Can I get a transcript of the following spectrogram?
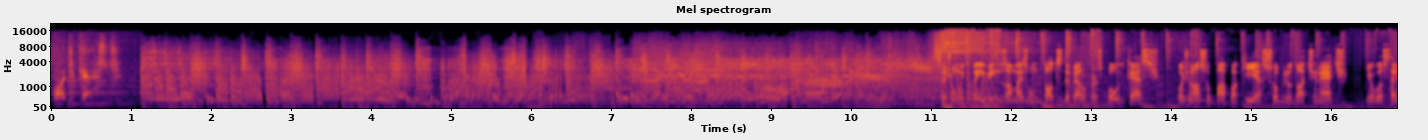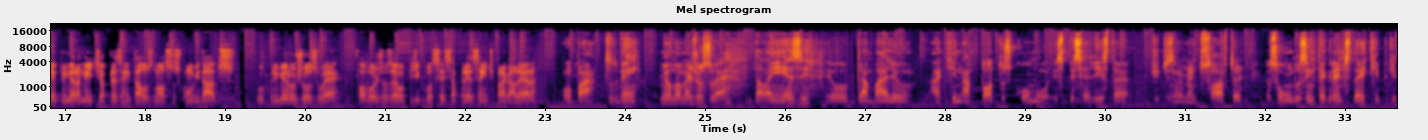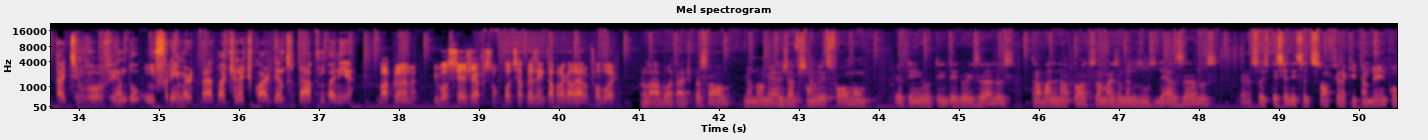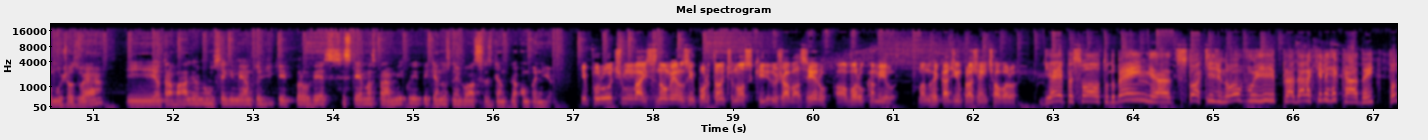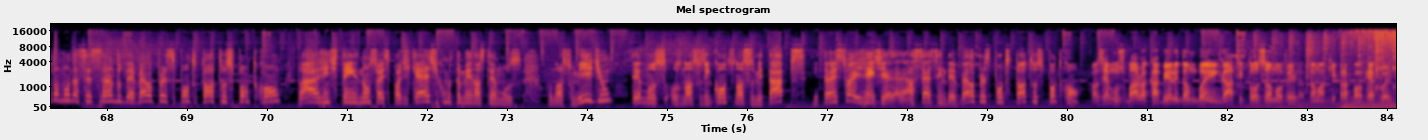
Podcast. Sejam muito bem-vindos a mais um TOTS Developers Podcast. Hoje o nosso papo aqui é sobre o .NET e eu gostaria primeiramente de apresentar os nossos convidados. O primeiro, o Josué. Por favor, Josué, eu pedi que você se apresente para a galera. Opa, tudo bem? Meu nome é Josué Dallagnese, eu trabalho aqui na TOTUS como especialista de desenvolvimento de software. Eu sou um dos integrantes da equipe que está desenvolvendo um framework para .NET Core dentro da companhia. Bacana. E você, Jefferson, pode se apresentar para a galera, por favor? Olá, boa tarde, pessoal. Meu nome é Jefferson Luiz Folman, eu tenho 32 anos, trabalho na TOTUS há mais ou menos uns 10 anos. É, sou especialista de software aqui também, como o Josué, e eu trabalho num segmento de que provê sistemas para micro e pequenos negócios dentro da companhia. E por último, mas não menos importante, o nosso querido javazeiro, Álvaro Camilo. Manda um recadinho pra gente, Álvaro. E aí, pessoal, tudo bem? Estou aqui de novo e para dar aquele recado, hein? Todo mundo acessando developers.totus.com. Lá a gente tem não só esse podcast, como também nós temos o nosso Medium, temos os nossos encontros, nossos meetups. Então é isso aí, gente. Acessem developers.totus.com. Fazemos barba, cabelo e damos banho em gato e tosamos ovelha. Estamos aqui para qualquer coisa.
